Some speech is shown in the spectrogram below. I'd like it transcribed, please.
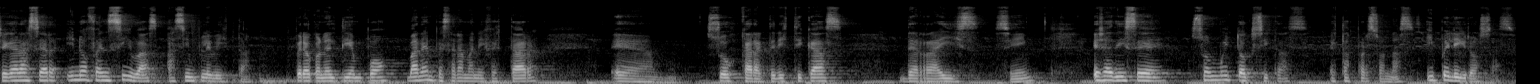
llegar a ser inofensivas a simple vista, pero con el tiempo van a empezar a manifestar eh, sus características de raíz. ¿sí? Ella dice, son muy tóxicas estas personas y peligrosas.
